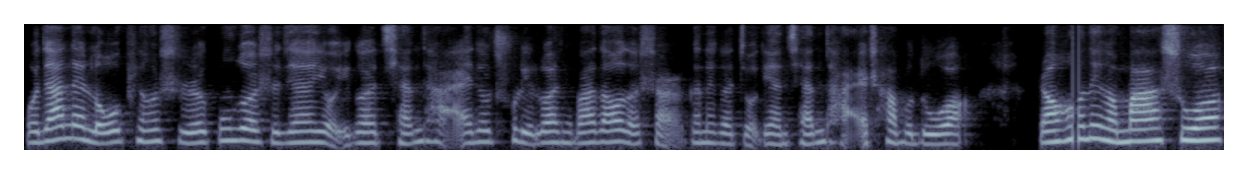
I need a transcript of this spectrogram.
我家那楼平时工作时间有一个前台，就处理乱七八糟的事儿，跟那个酒店前台差不多。然后那个妈说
